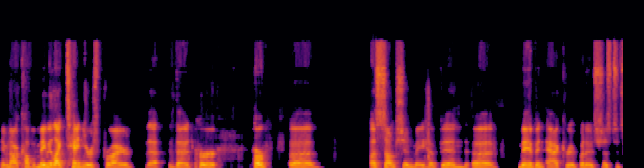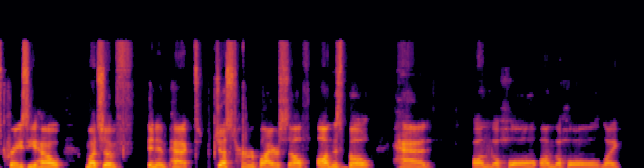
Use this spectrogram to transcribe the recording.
maybe not a couple, maybe like ten years prior, that that her her uh, assumption may have been uh, may have been accurate, but it's just it's crazy how much of an impact just her by herself on this boat had on the whole on the whole like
